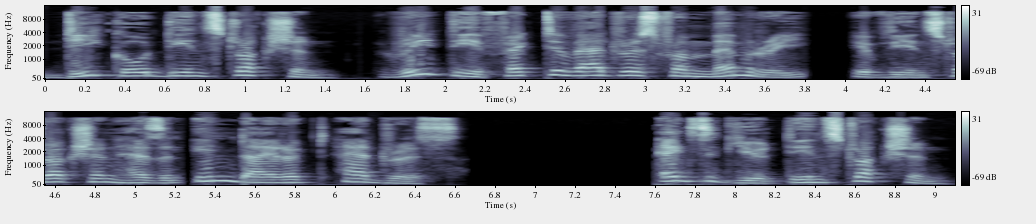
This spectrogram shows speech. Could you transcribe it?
Decode the instruction. Read the effective address from memory if the instruction has an indirect address. Execute the instruction.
